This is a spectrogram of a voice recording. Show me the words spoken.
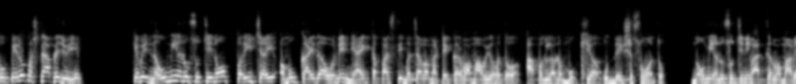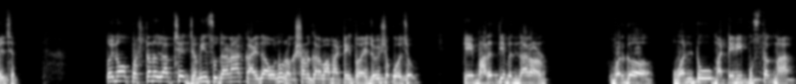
તો પેલો પ્રશ્ન આપણે જોઈએ કે ભાઈ નવમી અનુસૂચિનો પરિચય અમુક કાયદાઓને ન્યાયિક તપાસથી બચાવવા માટે કરવામાં આવ્યો હતો. આ પગલાનો મુખ્ય ઉદ્દેશ શું હતો? નવમી અનુસૂચિની વાત કરવામાં આવે છે. તો એનો પ્રશ્નનો જવાબ છે જમીન સુધારણા કાયદાઓનું રક્ષણ કરવા માટે. તો એ જોઈ શકો છો. કે ભારતીય બંધારણ વર્ગ વન ટુ માટેની પુસ્તકમાં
